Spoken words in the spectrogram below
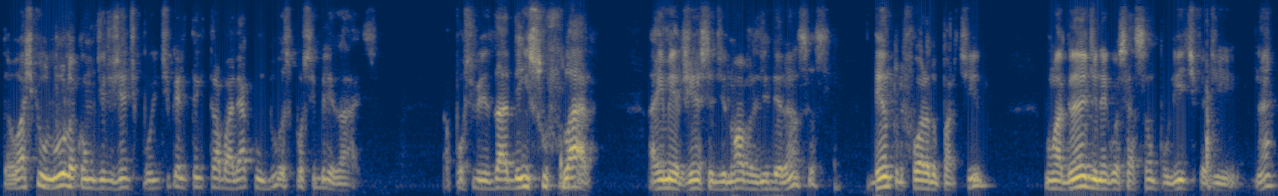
Então, eu acho que o Lula, como dirigente político, ele tem que trabalhar com duas possibilidades. A possibilidade de insuflar a emergência de novas lideranças, dentro e fora do partido, numa grande negociação política de, né,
